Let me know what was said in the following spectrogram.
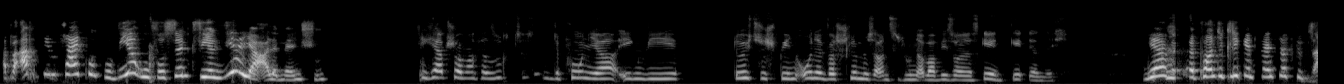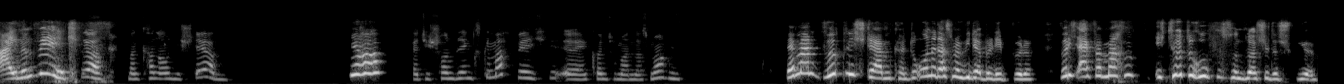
Aber ab dem Zeitpunkt, wo wir Rufus sind, quälen wir ja alle Menschen. Ich habe schon mal versucht, Deponia irgendwie durchzuspielen, ohne was Schlimmes anzutun, aber wie soll das gehen? Geht ja nicht. Ja, bei Ponte Click Adventures gibt es einen Weg. Ja, man kann auch nicht sterben. Ja. Hätte ich schon längst gemacht, ich, äh, könnte man das machen. Wenn man wirklich sterben könnte, ohne dass man wiederbelebt würde, würde ich einfach machen, ich töte Rufus und lösche das Spiel.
